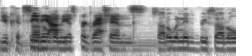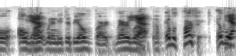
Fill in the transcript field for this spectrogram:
you could see Subtle the when- obvious progressions. Subtle when it needed to be subtle, overt Yeah. when it needed to be overt. Very well. It was perfect. It was Yeah.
